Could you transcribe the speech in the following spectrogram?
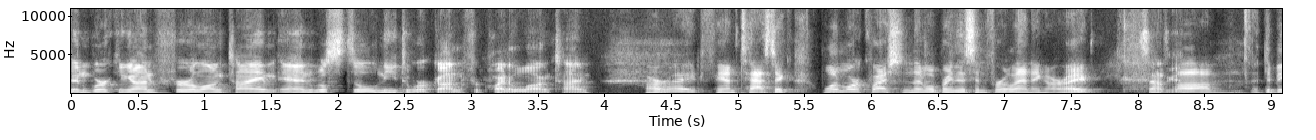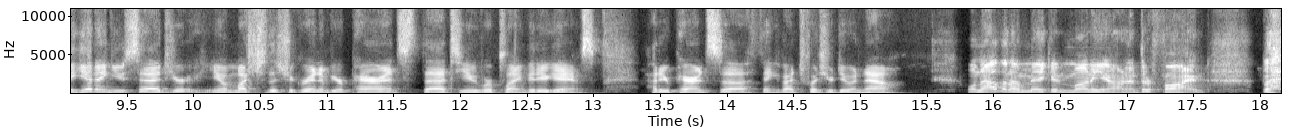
been working on for a long time and will still need to work on for quite a long time. All right, fantastic. One more question, then we'll bring this in for a landing. All right. Sounds good. Um, at the beginning, you said you're, you know, much to the chagrin of your parents that you were playing video games. How do your parents uh, think about what you're doing now? Well, now that I'm making money on it, they're fine. But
